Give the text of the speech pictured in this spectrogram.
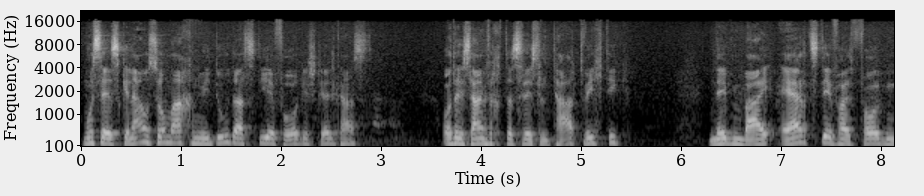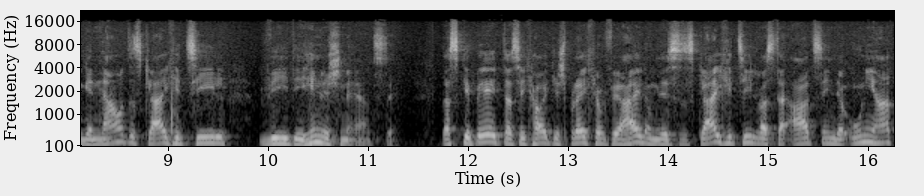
Muss er es genau so machen, wie du das dir vorgestellt hast? Oder ist einfach das Resultat wichtig? Nebenbei, Ärzte verfolgen genau das gleiche Ziel wie die himmlischen Ärzte. Das Gebet, das ich heute spreche für Heilung, ist das gleiche Ziel, was der Arzt in der Uni hat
